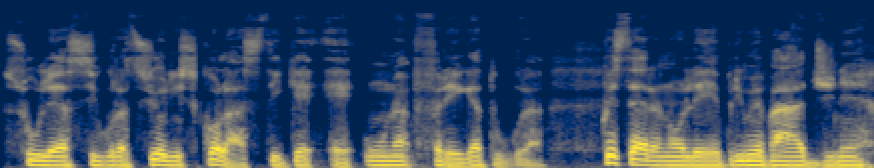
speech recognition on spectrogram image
sulle assicurazioni scolastiche è una fregatura. Queste erano le prime pagine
